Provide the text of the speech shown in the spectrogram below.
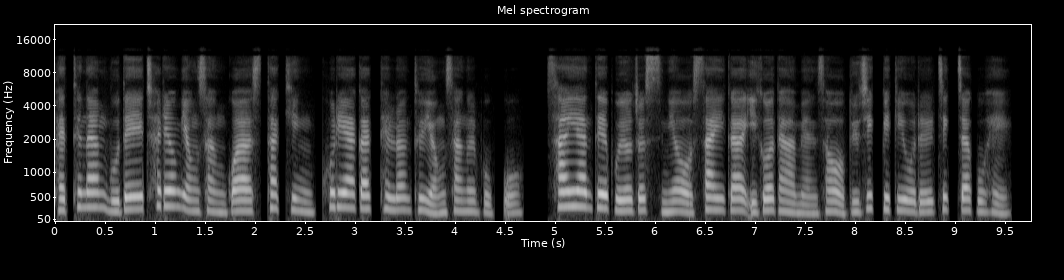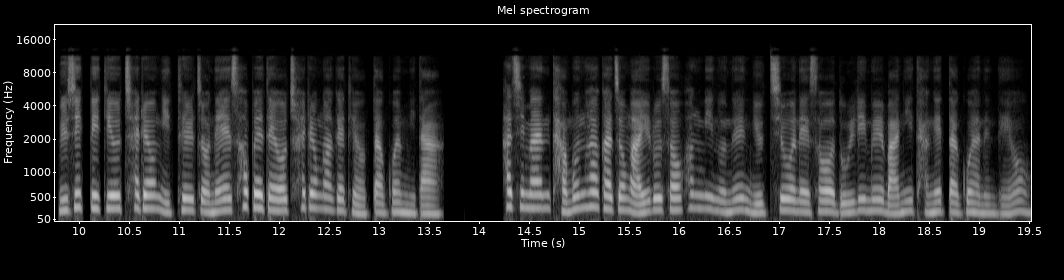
베트남 무대의 촬영 영상과 스타킹 코리아 갓 탤런트 영상을 보고 싸이한테 보여줬으며 싸이가 이거다 하면서 뮤직비디오를 찍자고 해 뮤직비디오 촬영 이틀 전에 섭외되어 촬영하게 되었다고 합니다. 하지만 다문화 가정 아이로서 황민우는 유치원에서 놀림을 많이 당했다고 하는데요.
